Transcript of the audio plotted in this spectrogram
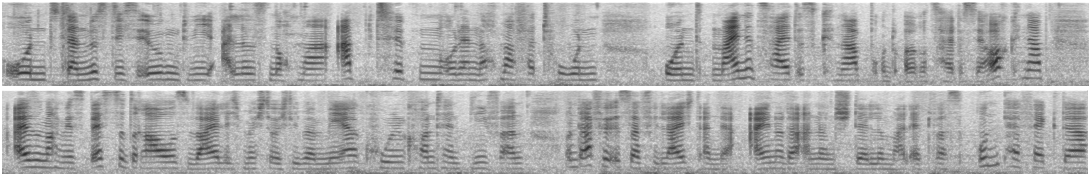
und dann müsste ich es irgendwie alles nochmal abtippen oder nochmal vertonen. Und meine Zeit ist knapp und eure Zeit ist ja auch knapp. Also machen wir das Beste draus, weil ich möchte euch lieber mehr coolen Content liefern. Und dafür ist er vielleicht an der einen oder anderen Stelle mal etwas unperfekter.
